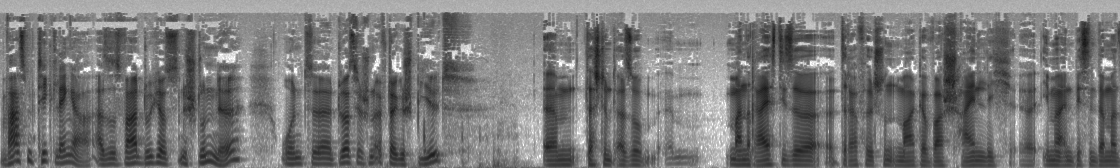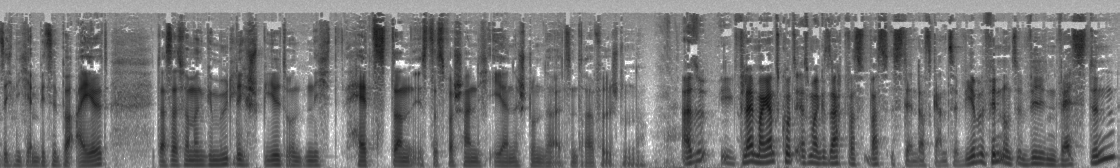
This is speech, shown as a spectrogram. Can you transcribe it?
war es ein Tick länger. Also es war durchaus eine Stunde. Und äh, du hast ja schon öfter gespielt. Ähm, das stimmt, also ähm, man reißt diese Dreiviertelstundenmarke wahrscheinlich äh, immer ein bisschen, wenn man sich nicht ein bisschen beeilt. Das heißt, wenn man gemütlich spielt und nicht hetzt, dann ist das wahrscheinlich eher eine Stunde als eine Dreiviertelstunde. Also vielleicht mal ganz kurz erstmal gesagt, was, was ist denn das Ganze? Wir befinden uns im Wilden Westen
